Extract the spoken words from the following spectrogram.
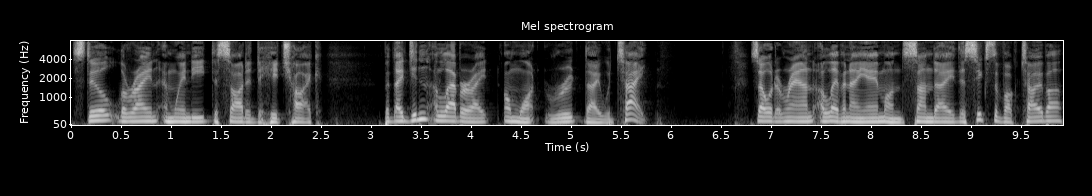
Still, Lorraine and Wendy decided to hitchhike, but they didn't elaborate on what route they would take. So at around 11am on Sunday, the 6th of October,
